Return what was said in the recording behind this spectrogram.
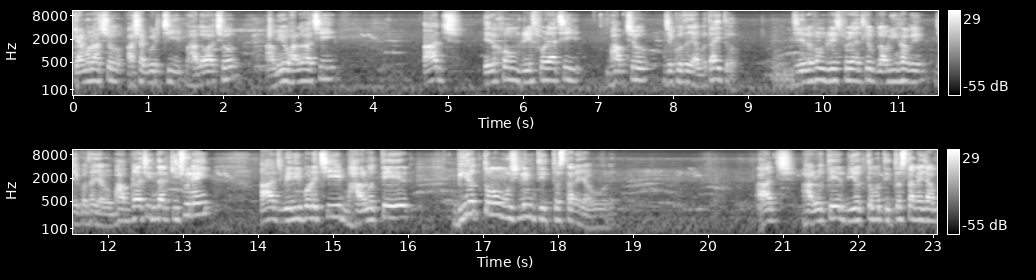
কেমন আছো? আশা করছি ভালো আছো। আমিও ভালো আছি। আজ এরকম ড্রেস পরে আছি, ভাবছ যে কোথায় যাব, তাই তো? যে এরকম ড্রেস পরে আজকে ব্লগিং হবে, যে কোথায় যাব? ভাবনা চিন্তার কিছু নেই। আজ বেরিয়ে পড়েছি ভারতের বৃহত্তম মুসলিম তীর্থস্থানে যাব বলে। আজ ভারতের বৃহত্তম তীর্থস্থানে যাব,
